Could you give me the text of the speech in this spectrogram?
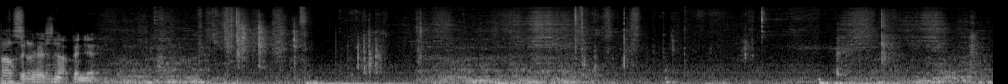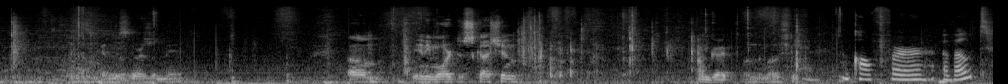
I'll It has not been yet. Um, Any more discussion I'm good. on the motion? I'll Call for a vote?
